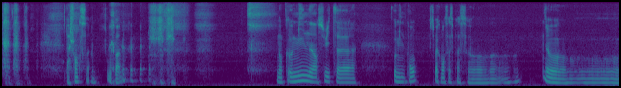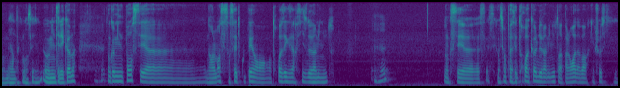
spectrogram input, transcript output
La chance, ou pas. Donc aux mines, ensuite, euh, aux mines pont. Je sais pas comment ça se passe au, au... Merde, comment c'est? Aux mines télécom. Mhm. Donc aux mines pont, c'est euh, normalement c'est censé être coupé en trois exercices de 20 minutes. Mhm. Donc euh, c'est comme si on passait trois cols de 20 minutes, on n'a pas le droit d'avoir quelque chose qui,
